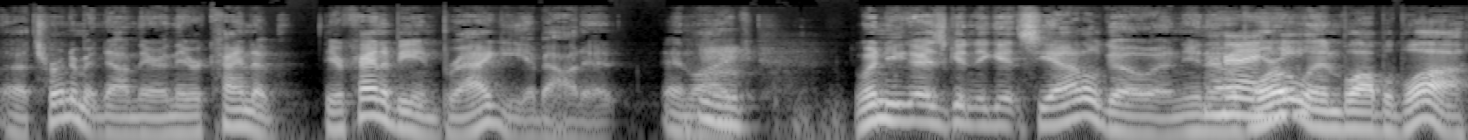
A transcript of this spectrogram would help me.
a tournament down there, and they were kind of they were kind of being braggy about it, and like. When are you guys going to get Seattle going? You know, Right. Portland, blah blah blah,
